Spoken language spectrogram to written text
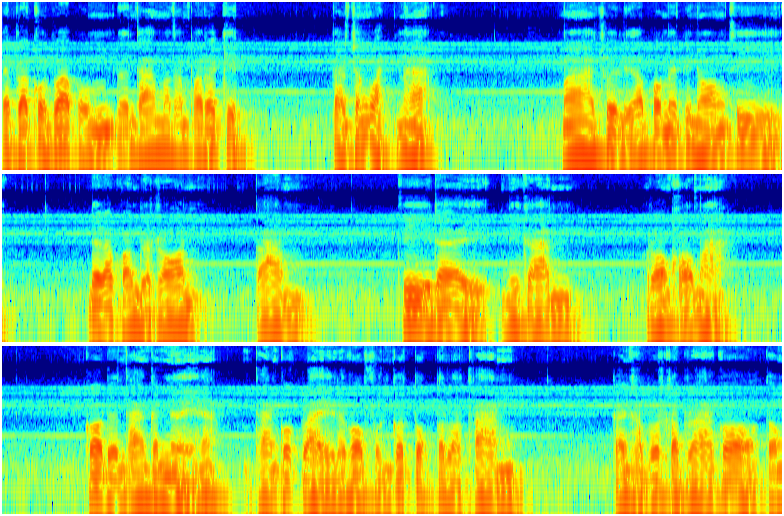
แต่ปรากฏว่าผมเดินทางมาทำภารกิจต่างจังหวัดนะฮะ มาช่วยเหลือพ่อแม่พี่น้องที่ได้รับความเดือดร้อนตามที่ได้มีการร้องขอมา ก็เดินทางกันเหนื่อยฮะ ทางก็ไกลแล้วก็ฝนก็ตกตลอดทาง การขับรถขับราก็ต้อง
